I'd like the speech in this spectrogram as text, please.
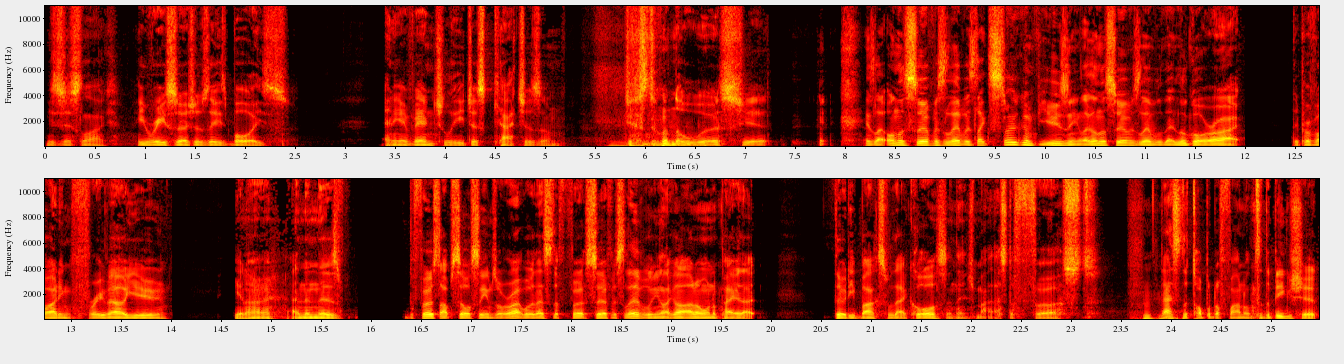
He's just like he researches these boys, and he eventually just catches them, just doing the worst shit. It's like on the surface level, it's like so confusing. Like on the surface level, they look all right. They're providing free value, you know, and then there's the first upsell seems all right. Well, that's the first surface level. And You're like, oh, I don't want to pay that thirty bucks for that course, and then man, that's the first. That's the top of the funnel to the big shit.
